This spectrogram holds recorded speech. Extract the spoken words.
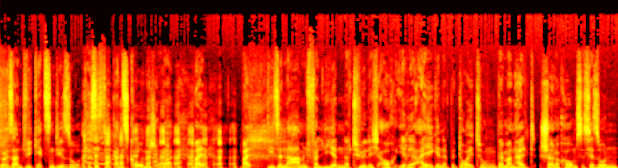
bösant. Wie geht's denn dir so? Das ist doch ganz komisch, oder? Weil, weil diese Namen verlieren natürlich auch ihre eigene Bedeutung, wenn man halt Sherlock Holmes ist ja so ein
